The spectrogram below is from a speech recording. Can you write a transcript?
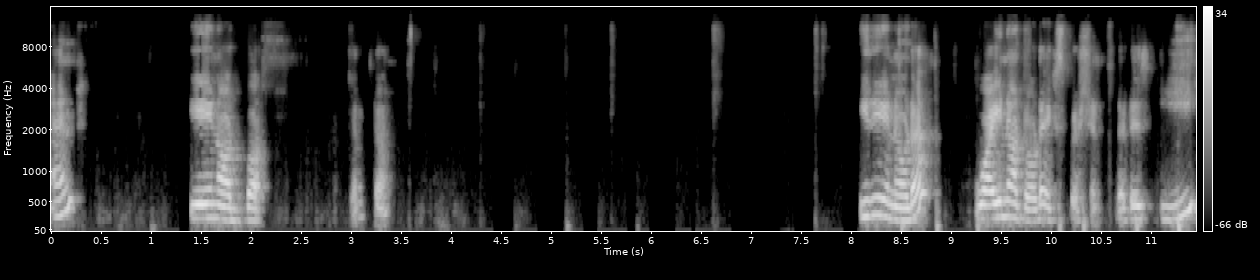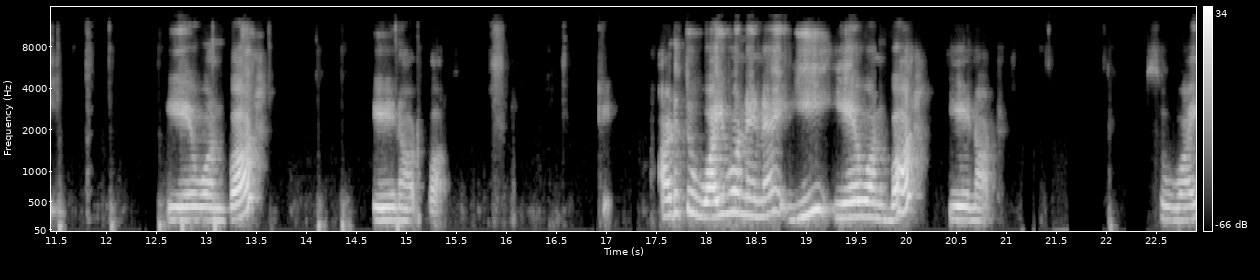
and a naught bar. கரெக்டா இது என்னோட y நாட்டோட expression that is e a1 bar a naught bar அடுத்து y1 என்ன? E a1 bar a naught so y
